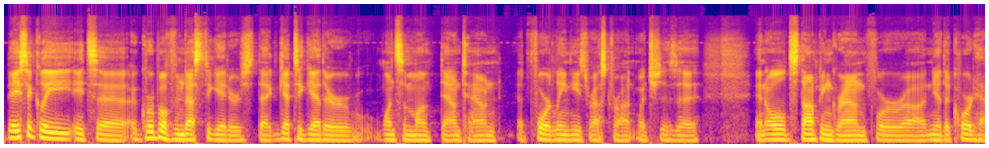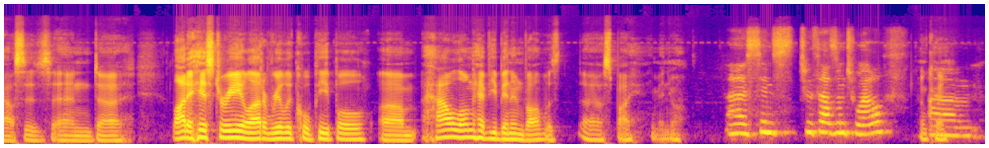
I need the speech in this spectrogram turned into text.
Basically, it's a, a, group of investigators that get together once a month downtown at Forlini's Restaurant, which is a an old stomping ground for uh, near the courthouses. And uh, a lot of history, a lot of really cool people. Um, how long have you been involved with uh, SPI, Emmanuelle? Uh, since 2012. Okay. Um,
